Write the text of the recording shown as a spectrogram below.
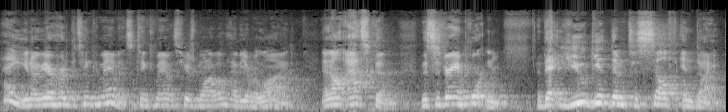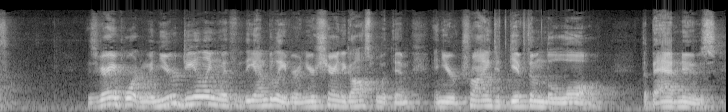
hey, you know, you ever heard the Ten Commandments? Ten Commandments, here's one of them. Have you ever lied? And I'll ask them, this is very important, that you get them to self indict. It's very important. When you're dealing with the unbeliever and you're sharing the gospel with them and you're trying to give them the law, the bad news,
